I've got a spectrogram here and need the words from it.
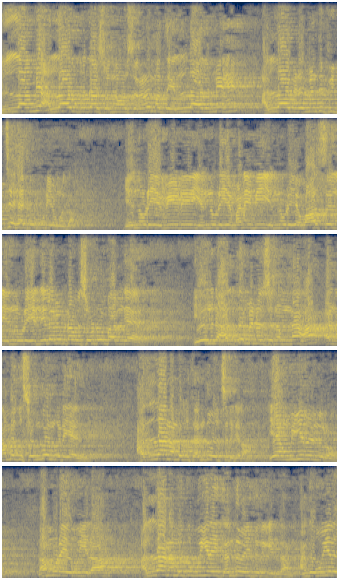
எல்லாமே அல்லாவுக்கு தான் சொந்தம் சொல்லணும் மற்ற எல்லாருமே அல்லாவிடமிருந்து பிச்சை கேட்கக்கூடியவங்க தான். என்னுடைய வீடு என்னுடைய மனைவி என்னுடைய வாசல் என்னுடைய நிலைமை இப்படி நம்ம சொல்றோம் பாருங்க. இதனுடைய அர்த்தம் என்ன சொன்னோம்னா அது நமக்கு சொந்தம் கிடையாது. அல்லாஹ் நமக்கு தந்து வச்சிருக்கிறான். ஏன் உயிருங்கிறோம்? நம்முடைய உயிரா? அல்லாஹ் நமக்கு உயிரை தந்து வைத்திருக்கின்றான். அந்த உயிரை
